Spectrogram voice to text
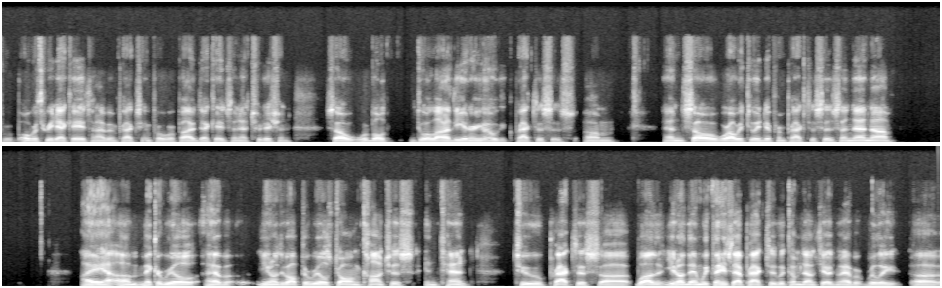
for over three decades, and I've been practicing for over five decades in that tradition. So we're both do a lot of the inner yogic practices. Um, and so we're always doing different practices. And then uh, I um, make a real have you know developed a real strong conscious intent to practice. Uh, well, you know, then we finish that practice. We come downstairs and we have a really. Uh,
